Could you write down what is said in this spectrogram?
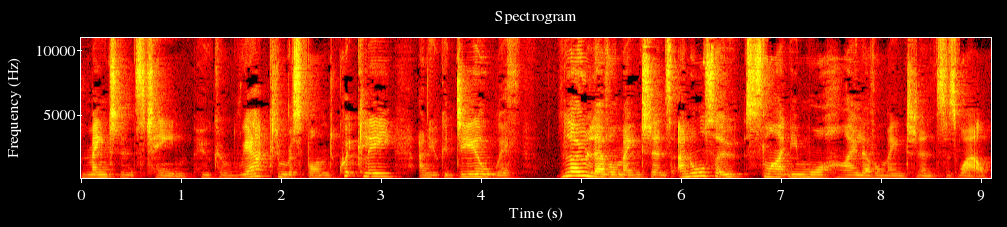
maintenance team who can react and respond quickly and who can deal with low level maintenance and also slightly more high level maintenance as well.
